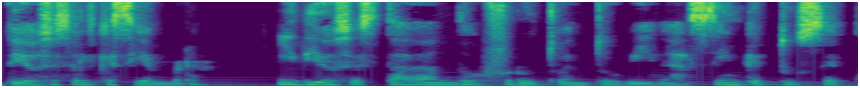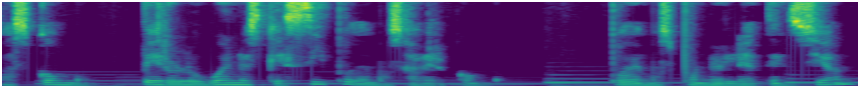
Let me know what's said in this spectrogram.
Dios es el que siembra y Dios está dando fruto en tu vida sin que tú sepas cómo. Pero lo bueno es que sí podemos saber cómo. Podemos ponerle atención,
